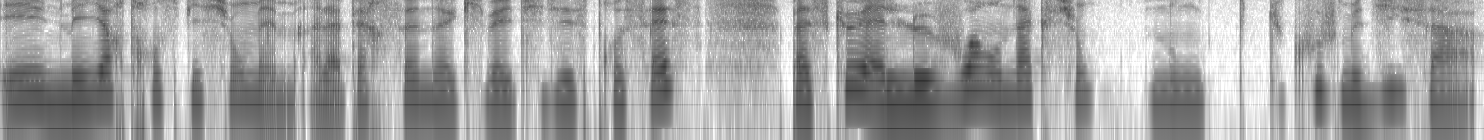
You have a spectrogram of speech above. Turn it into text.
et une meilleure transmission même à la personne qui va utiliser ce process parce qu'elle le voit en action. Donc du coup, je me dis que ça,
